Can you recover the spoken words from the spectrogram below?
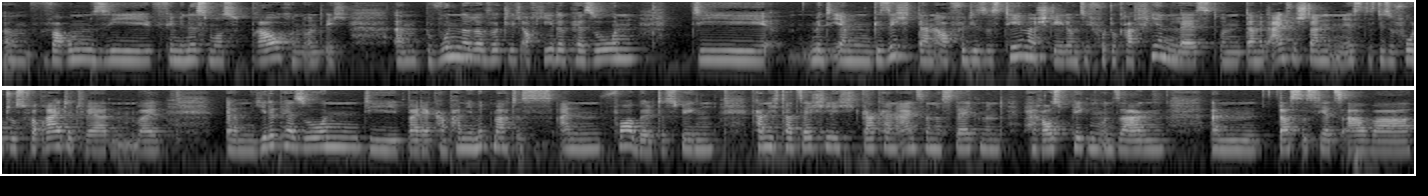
ähm, warum sie Feminismus brauchen. Und ich ähm, bewundere wirklich auch jede Person, die mit ihrem Gesicht dann auch für dieses Thema steht und sich fotografieren lässt und damit einverstanden ist, dass diese Fotos verbreitet werden, weil ähm, jede Person, die bei der Kampagne mitmacht, ist ein Vorbild. Deswegen kann ich tatsächlich gar kein einzelnes Statement herauspicken und sagen, ähm, das ist jetzt aber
